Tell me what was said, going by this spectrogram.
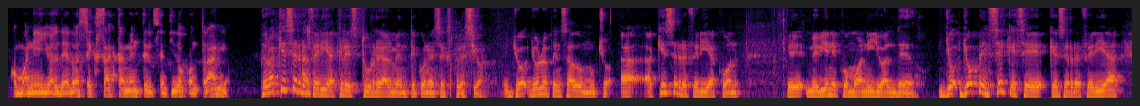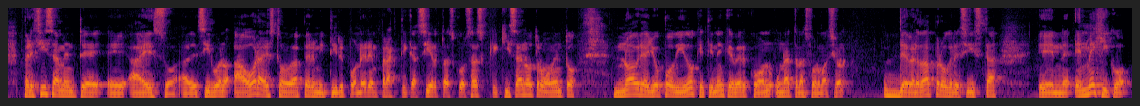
como anillo al dedo, es exactamente el sentido contrario. Pero ¿a qué se refería, crees tú, realmente con esa expresión? Yo, yo lo he pensado mucho. ¿A, qué se refería con eh, me viene como anillo al dedo? Yo, yo pensé que se, que se refería precisamente eh, a eso, a decir, bueno, ahora esto me va a permitir poner en práctica ciertas cosas que quizá en otro momento no habría yo podido, que tienen que ver con una transformación de verdad progresista en, en México.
